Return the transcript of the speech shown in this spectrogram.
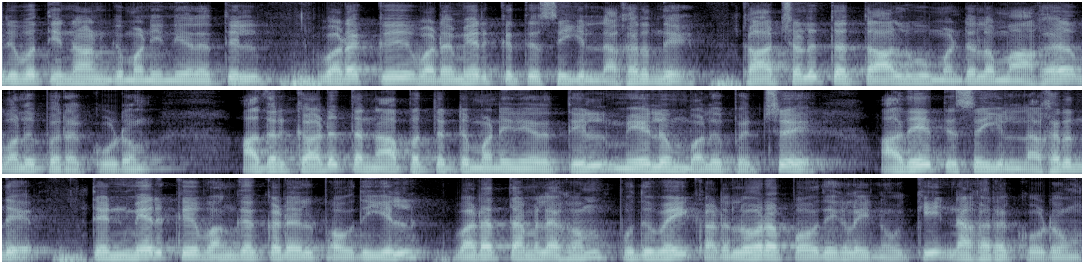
இருபத்தி நான்கு மணி நேரத்தில் வடக்கு வடமேற்கு திசையில் நகர்ந்து காற்றழுத்த தாழ்வு மண்டலமாக வலுப்பெறக்கூடும். அதற்கு அடுத்த நாற்பத்தெட்டு மணி நேரத்தில் மேலும் வலுப்பெற்று அதே திசையில் நகர்ந்து தென்மேற்கு வங்கக்கடல் பகுதியில் வட தமிழகம் புதுவை கடலோர பகுதிகளை நோக்கி நகரக்கூடும்.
